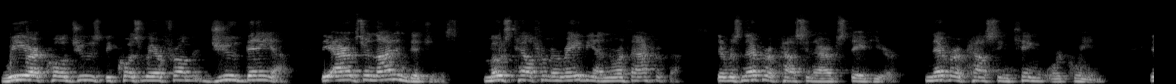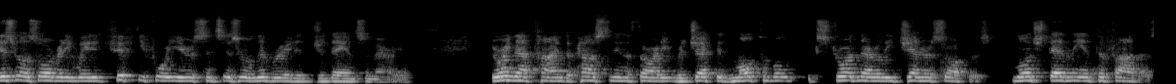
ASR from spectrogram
We are called Jews because we are from Judea. The Arabs are not indigenous. Most hail from Arabia and North Africa. There was never a Palestinian Arab state here, never a Palestinian king or queen. Israel has already waited 54 years since Israel liberated Judea and Samaria. During that time, the Palestinian Authority rejected multiple extraordinarily generous offers, launched deadly intifadas,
